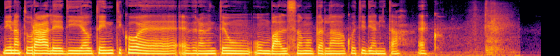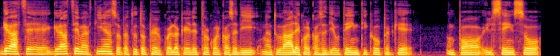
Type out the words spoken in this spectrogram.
di naturale, di autentico è, è veramente un, un, balsamo per la quotidianità. Ecco. Grazie, grazie Martina, soprattutto per quello che hai detto, qualcosa di naturale, qualcosa di autentico, perché un po' il senso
